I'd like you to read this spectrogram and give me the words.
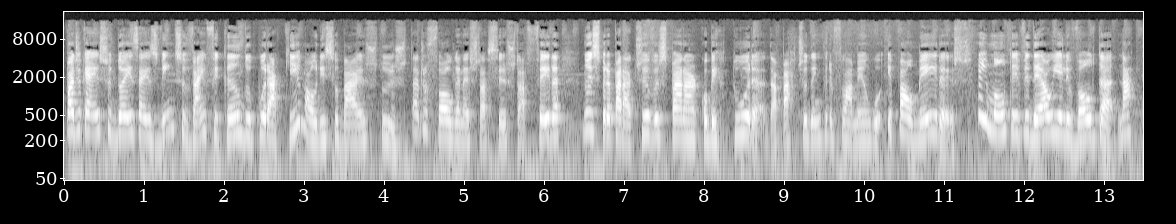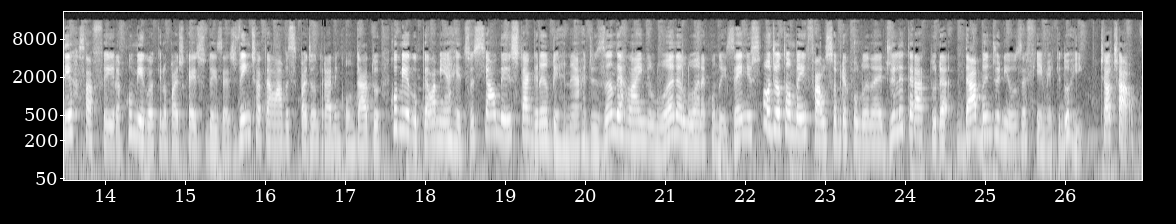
Podcast 2 às 20 vai ficando por aqui. Maurício Bastos está de folga nesta sexta-feira nos preparativos para a cobertura da partida entre Flamengo e Palmeiras em Montevidéu e ele volta na terça-feira comigo aqui no Podcast 2 às 20. Até lá você pode entrar em contato comigo pela minha rede social, meu Instagram, Bernardes Luana, Luana com dois N's, onde eu também falo sobre a coluna de literatura da Band News FM aqui do Rio. Tchau, tchau!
